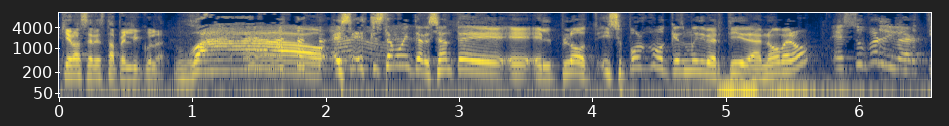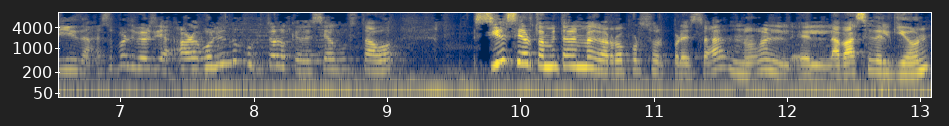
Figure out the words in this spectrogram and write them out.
quiero hacer esta película. ¡Wow! Es, es que está muy interesante eh, el plot y supongo como que es muy divertida, ¿no, Vero? Es súper divertida, es súper divertida. Ahora, volviendo un poquito a lo que decía Gustavo, sí es cierto, a mí también me agarró por sorpresa, ¿no? El- el- la base del guion.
